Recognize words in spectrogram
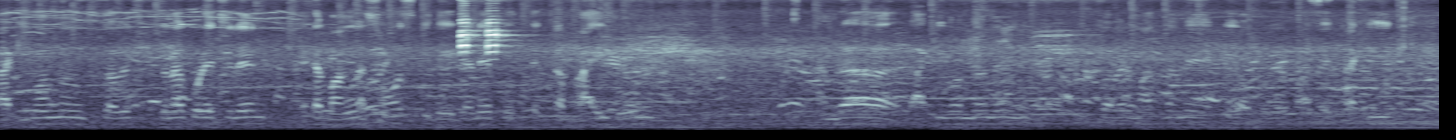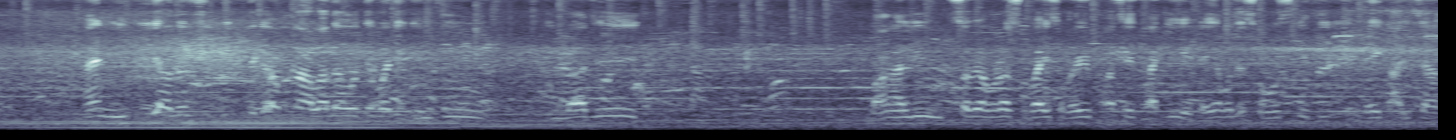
রাখি বন্ধন উৎসবের সূচনা করেছিলেন। এটা বাংলার সংস্কৃতি এখানে প্রত্যেকটা ভাই বোন। আমরা রাখি বন্ধনের উৎসবের মাধ্যমে একে অপরের পাশে থাকি। হ্যাঁ নীতি, আদর্শের দিক থেকে আমরা আলাদা হতে পারি, কিন্তু আমরা যে বাঙালি উৎসবে আমরা সবাই সবাই পাশে থাকি এটাই আমাদের সংস্কৃতি এটাই কালচার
